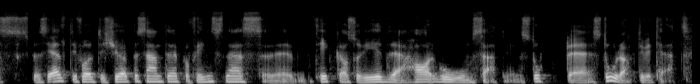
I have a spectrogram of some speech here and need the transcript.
Spesielt i forhold til kjøpesenter på Finnsnes, eh, butikker osv. har god omsetning. Stort, stor aktivitet.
